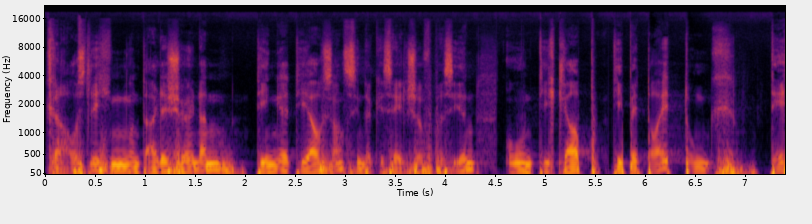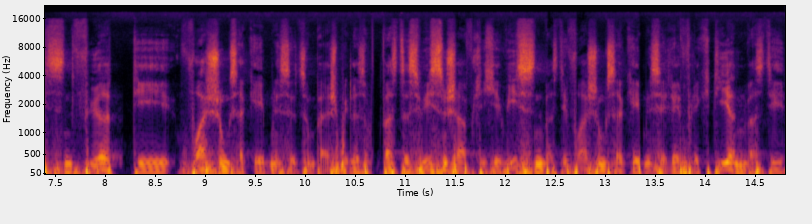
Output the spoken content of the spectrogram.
grauslichen und alle schönen Dinge, die auch sonst in der Gesellschaft passieren. Und ich glaube, die Bedeutung dessen für die Forschungsergebnisse zum Beispiel, also was das wissenschaftliche Wissen, was die Forschungsergebnisse reflektieren, was die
